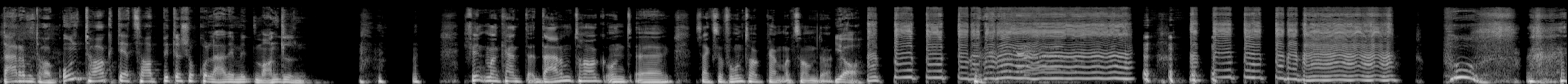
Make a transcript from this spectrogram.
Darmtag. Und Tag der Zartbitterschokolade mit Mandeln. Ich finde, man kann Darmtag und äh, Saxophontag kann man zusammen da. Ja. Puh.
